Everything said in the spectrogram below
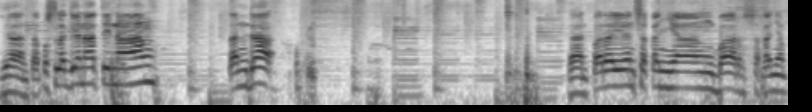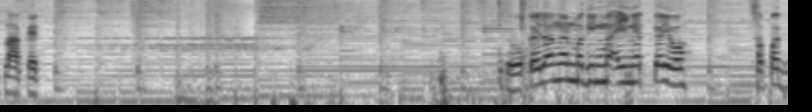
Yan, tapos lagyan natin ng tanda. Yan, para yan sa kanyang bar, sa kanyang placket. So, kailangan maging maingat kayo sa pag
